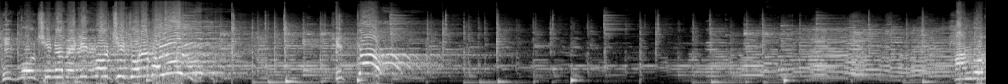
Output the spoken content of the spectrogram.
ঠিক বলছি না বেঠিক বলছি জোরে বলুন। ঠিক তো? হাঙ্গর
